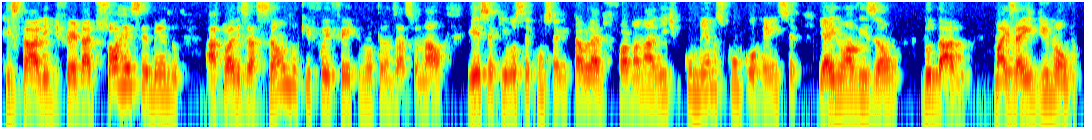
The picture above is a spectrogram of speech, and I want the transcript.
que está ali de verdade só recebendo a atualização do que foi feito no transacional, e esse aqui você consegue trabalhar de forma analítica, com menos concorrência, e aí numa visão do dado. Mas aí, de novo,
